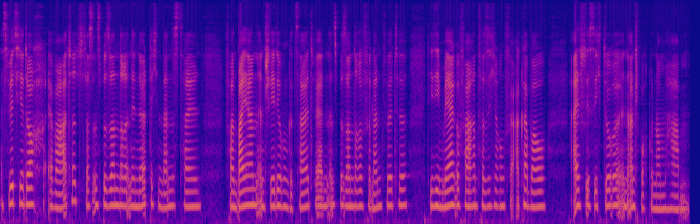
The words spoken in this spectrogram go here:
Es wird jedoch erwartet, dass insbesondere in den nördlichen Landesteilen von Bayern Entschädigungen gezahlt werden, insbesondere für Landwirte, die die Mehrgefahrenversicherung für Ackerbau einschließlich Dürre in Anspruch genommen haben.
